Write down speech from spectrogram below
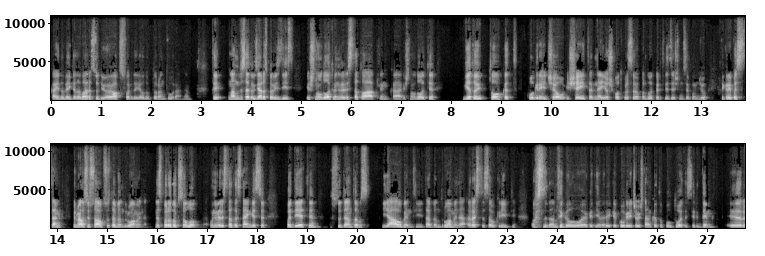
ką jį veikia dabar, studijuoja Oksforde jau doktorantūrą. Ne? Tai man visai toks geras pavyzdys - išnaudoti universiteto aplinką, išnaudoti vietoj to, kad kuo greičiau išeiti ne, ieškoti, kur save parduoti per 30 sekundžių, tikrai pasistengti pirmiausiai suaugti su tą bendruomenę. Nes paradoksalu, universitetas tengiasi padėti studentams įaugant į tą bendruomenę rasti savo kryptį. O studentai galvoja, kad jiems reikia kuo greičiau iš ten katapultuotis ir dingti. Ir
